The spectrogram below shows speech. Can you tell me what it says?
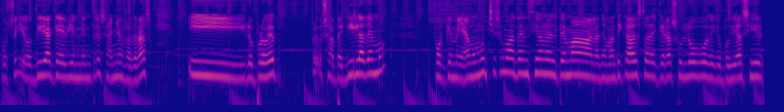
pues sí, os diría que bien, bien tres años atrás. Y lo probé, o sea, pedí la demo porque me llamó muchísimo la atención el tema, la temática esta de que eras un lobo, de que podías ir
